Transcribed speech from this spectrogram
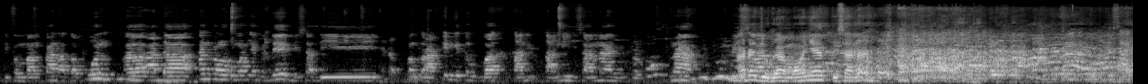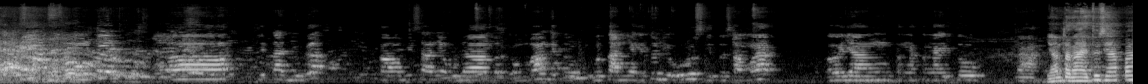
dikembangkan ataupun eh, ada kan kalau rumahnya gede bisa dikontrakin gitu buat tani tani di sana gitu nah bisa- Ada juga monyet di sana. Nah, bisa jadi mungkin eh, kita juga kalau misalnya udah berkembang gitu, hutannya itu diurus gitu sama eh, yang tengah-tengah itu. Nah, Yang tengah itu siapa?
